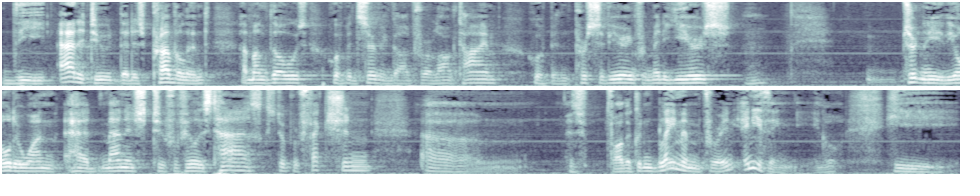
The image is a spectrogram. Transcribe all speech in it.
the attitude that is prevalent among those who have been serving God for a long time, who have been persevering for many years. Mm-hmm certainly the older one had managed to fulfill his tasks to perfection. Um, his father couldn't blame him for any, anything. You know, he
